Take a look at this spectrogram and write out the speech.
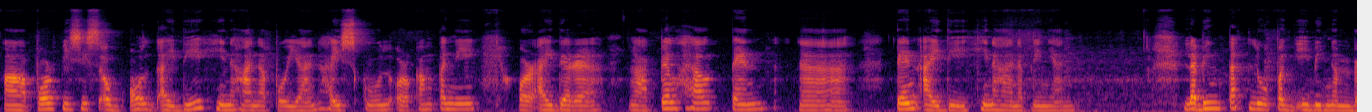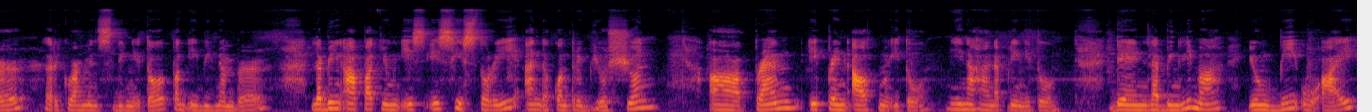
Uh, four pieces of old ID, hinahanap po yan, high school or company or either uh, PhilHealth 10, uh, 10 ID, hinahanap din yan. Labing tatlo pag-ibig number, requirements din ito, pag-ibig number. Labing apat yung is-is history and the contribution uh, print, i-print out mo ito. Hinahanap din ito. Then, labing lima, yung BOI,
